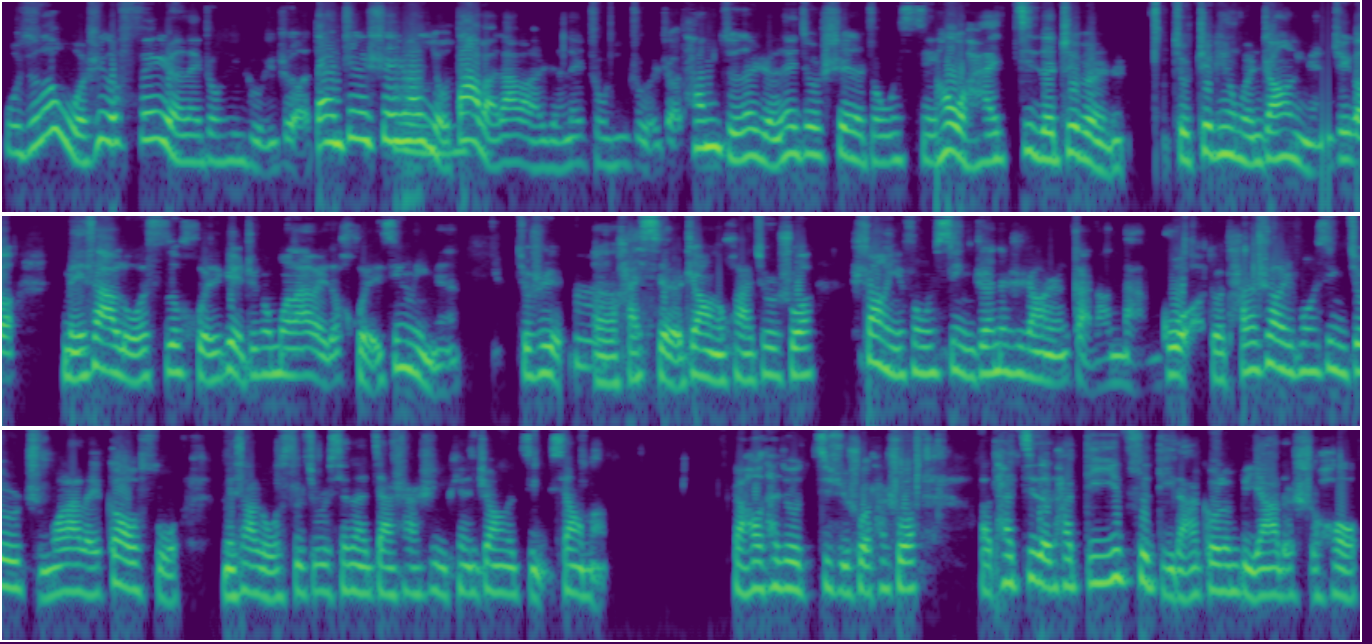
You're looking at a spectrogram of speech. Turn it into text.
我觉得我是一个非人类中心主义者，但是这个世界上有大把大把的人类中心主义者，他们觉得人类就是世界的中心。然后我还记得这本就这篇文章里面，这个梅萨罗斯回给这个莫拉维的回信里面，就是呃还写了这样的话，就是说上一封信真的是让人感到难过。就他的上一封信就是指莫拉维告诉梅萨罗斯，就是现在加沙是一片这样的景象嘛。然后他就继续说，他说啊，他记得他第一次抵达哥伦比亚的时候。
